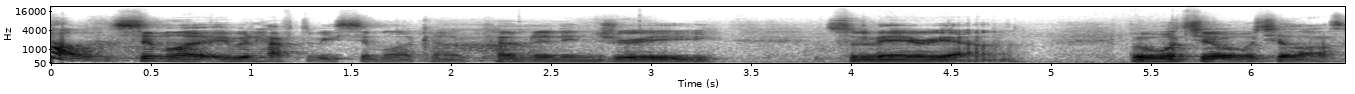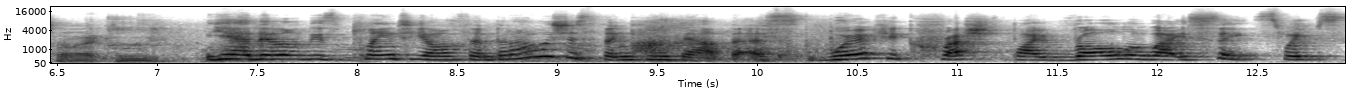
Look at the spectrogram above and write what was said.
Wow. Similar. It would have to be similar kind of permanent injury sort of area. But what's your what's your last one? I can. Yeah, there, look, there's plenty of them, but I was just thinking about this. Worker crushed by rollaway seat sweeps.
